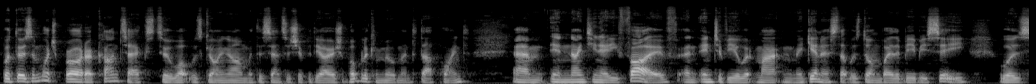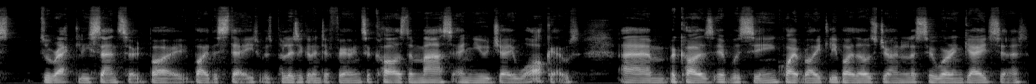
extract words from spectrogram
but there's a much broader context to what was going on with the censorship of the Irish Republican movement at that point. Um, in 1985, an interview with Martin McGuinness that was done by the BBC was directly censored by by the state. It was political interference. It caused a mass NUJ walkout um, because it was seen quite rightly by those journalists who were engaged in it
